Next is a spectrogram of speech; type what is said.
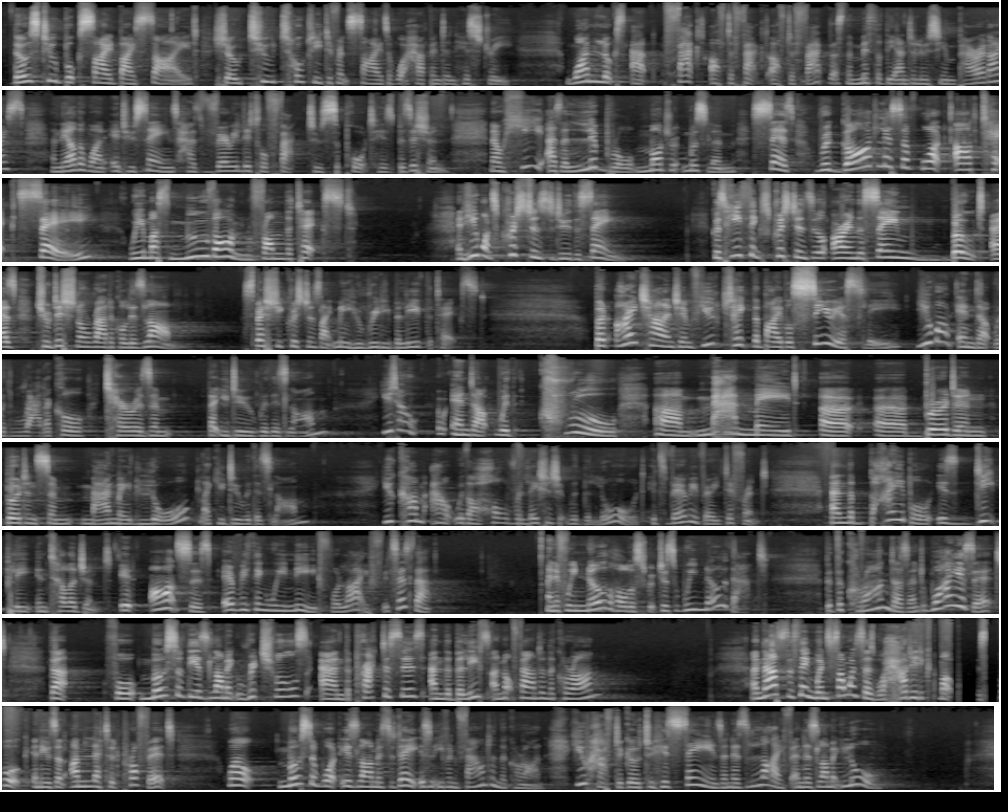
Those two books side by side show two totally different sides of what happened in history. One looks at fact after fact after fact. That's the myth of the Andalusian paradise. And the other one, Ed Husain's, has very little fact to support his position. Now, he, as a liberal, moderate Muslim, says regardless of what our texts say, we must move on from the text. And he wants Christians to do the same. Because he thinks Christians are in the same boat as traditional radical Islam, especially Christians like me who really believe the text. But I challenge him if you take the Bible seriously, you won't end up with radical terrorism that you do with Islam. You don't end up with cruel, um, man made, uh, uh, burden, burdensome man made law like you do with Islam. You come out with a whole relationship with the Lord. It's very, very different. And the Bible is deeply intelligent, it answers everything we need for life. It says that. And if we know the whole of scriptures, we know that. But the Quran doesn't. Why is it that for most of the Islamic rituals and the practices and the beliefs are not found in the Quran? And that's the thing. When someone says, Well, how did he come up with this book? And he was an unlettered prophet. Well, most of what Islam is today isn't even found in the Quran. You have to go to his sayings and his life and Islamic law.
